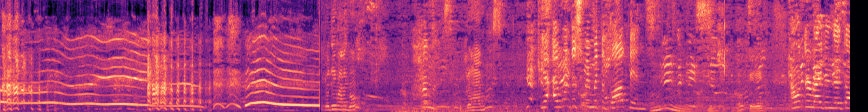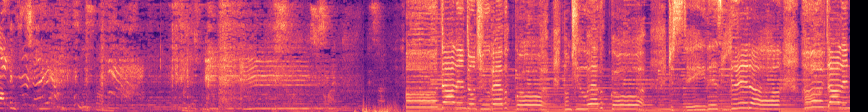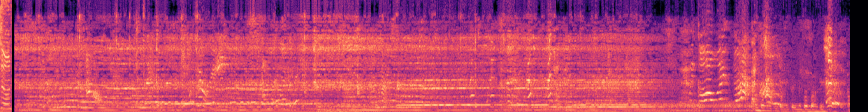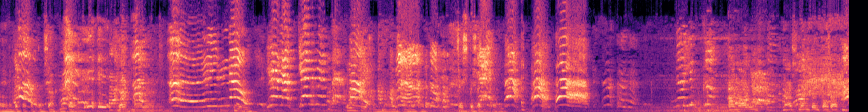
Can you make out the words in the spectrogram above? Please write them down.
Where do you wanna go? Bahamas. Bahamas? Yeah, I want to swim with the dolphins. Hmm. Okay. I want to ride in the dolphins. Just stay this little. Oh, darling, don't. Uh, no! crazy Ja, ng mga sa special service. ik naas lang tayo sa atin.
